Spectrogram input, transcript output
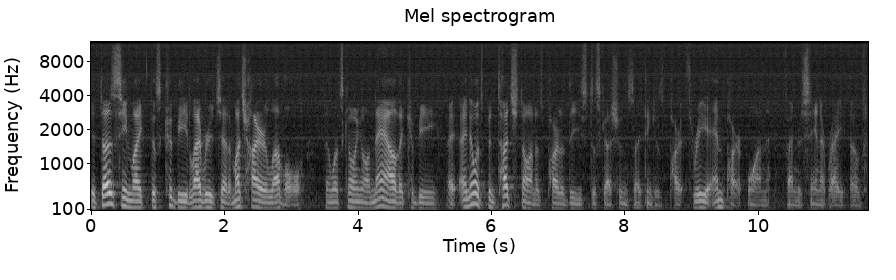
it does seem like this could be leveraged at a much higher level than what's going on now that could be, I, I know it's been touched on as part of these discussions, I think is part three and part one, if I understand it right, of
